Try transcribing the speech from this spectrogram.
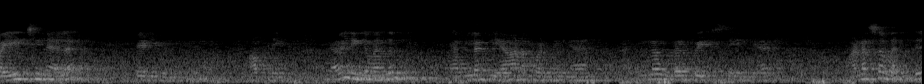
பயிற்சினால ரெடி பண்ணிக்கணும். அப்படி. அதனால நீங்கள் வந்து நல்லா தியானம் பண்ணுங்க. நல்லா உடற்பயிற்சி செய்யுங்க. மனசை வந்து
